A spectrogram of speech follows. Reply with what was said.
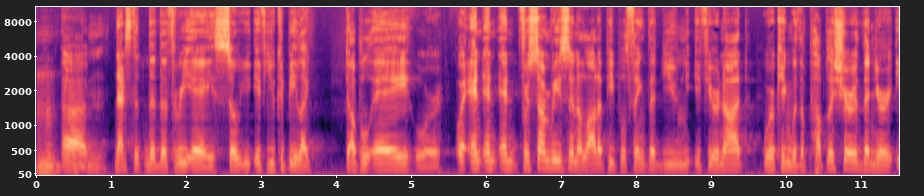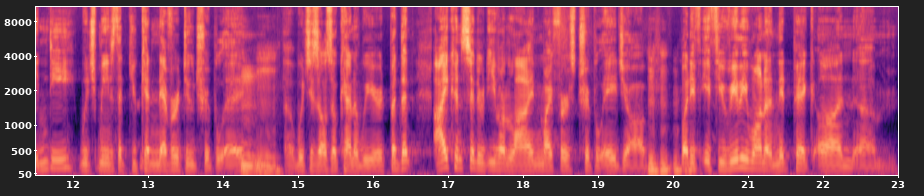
Um, that's the, the the three A's. So you, if you could be like double A or, or and, and and for some reason a lot of people think that you if you're not working with a publisher then you're indie which means that you can never do triple A uh, which is also kind of weird but then I considered EVE Online my first triple A job but if, if you really want to nitpick on um,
